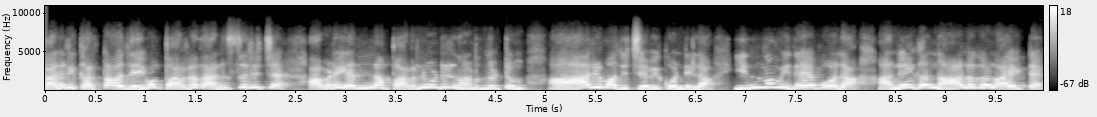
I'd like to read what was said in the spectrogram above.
ഹാലലി കർത്താവ് ദൈവം പറഞ്ഞതനുസരിച്ച് അവിടെ എല്ലാം പറഞ്ഞുകൊണ്ട് നടന്നിട്ടും ആരും അത് ചെവിക്കൊണ്ടില്ല. ഇന്നും ഇതേപോലെ അനേക നാളുകളായിട്ട്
